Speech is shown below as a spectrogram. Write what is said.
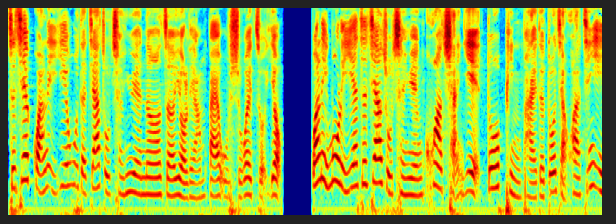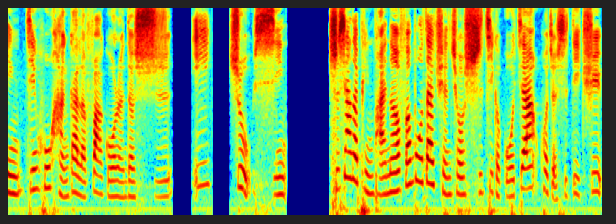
直接管理业务的家族成员呢，则有两百五十位左右。管理穆里耶兹家族成员跨产业、多品牌的多角化经营，几乎涵盖了法国人的食衣住行。时下的品牌呢，分布在全球十几个国家或者是地区，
